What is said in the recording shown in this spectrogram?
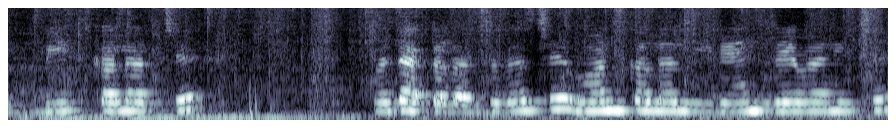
એક બીટ કલર છે. બધા કલર સરસ છે. વન કલરની રેન્જ રહેવાની છે.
